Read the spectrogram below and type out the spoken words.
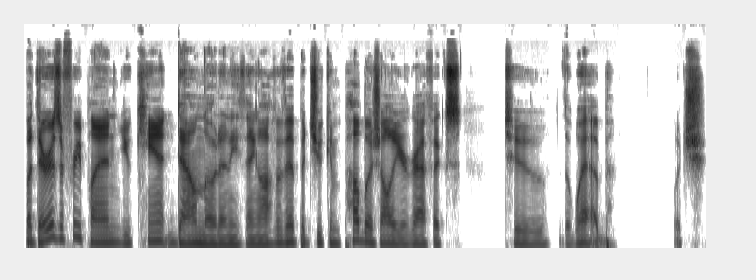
but there is a free plan. You can't download anything off of it, but you can publish all your graphics to the web, which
